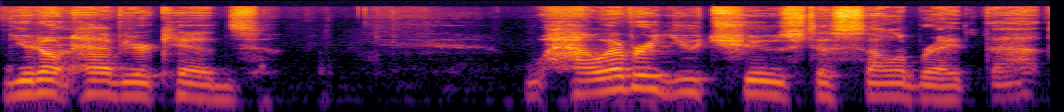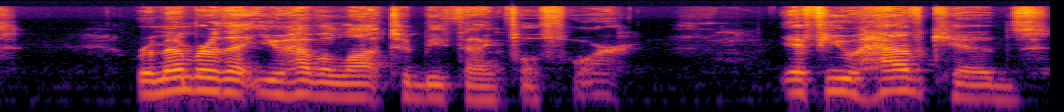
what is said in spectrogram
you don't have your kids, however you choose to celebrate that, remember that you have a lot to be thankful for. If you have kids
